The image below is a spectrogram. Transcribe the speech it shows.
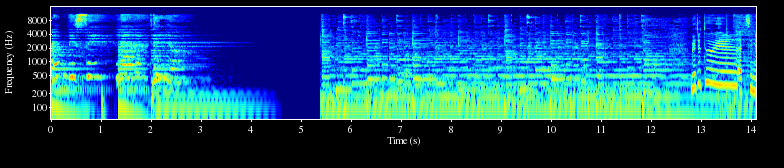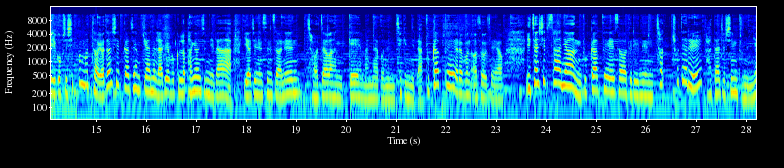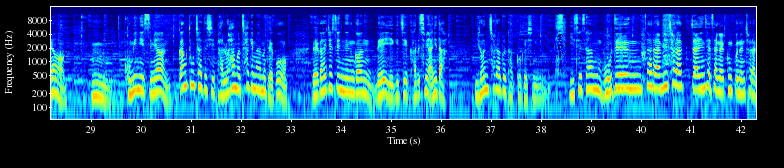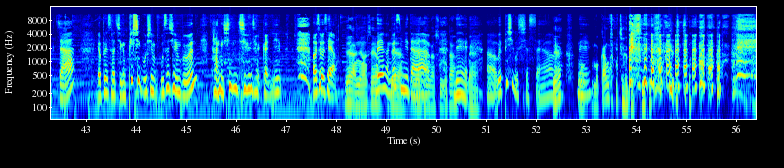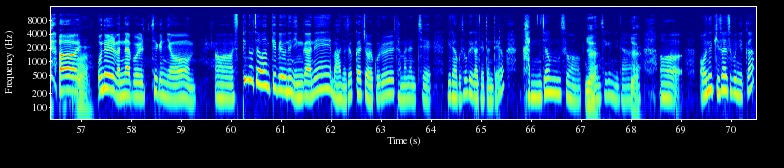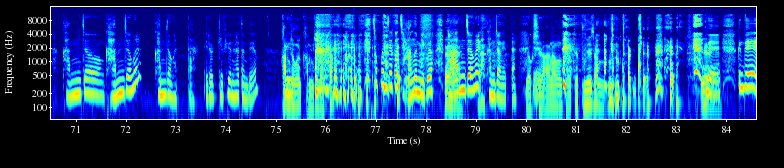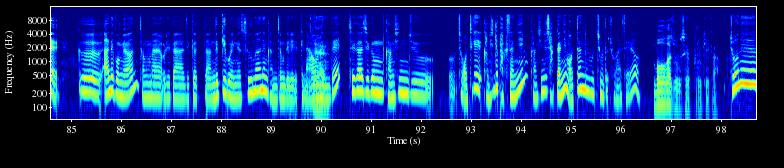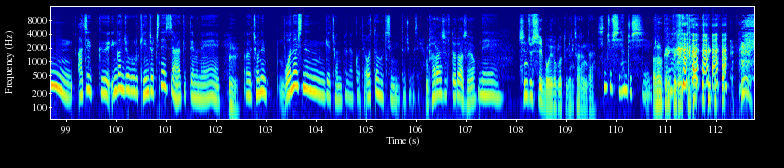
MBC 라디오 매주 토요일 아침 7시 10분부터 8시까지 함께하는 라디오 북클럽 방현주입니다. 이어지는 순서는 저자와 함께 만나보는 책입니다. 북카페 여러분 어서 오세요. 2014년 북카페에서 드리는 첫 초대를 받아주신 분은요. 음, 고민이 있으면 깡통 차듯이 발로 한번 차기만 하면 되고 내가 해줄 수 있는 건 내 얘기지 가르침이 아니다. 이런 철학을 갖고 계신 이 세상 모든 사람이 철학자인 세상을 꿈꾸는 철학자. 옆에서 지금 피식 우시, 웃으시는 분 강신주 작가님 어서 오세요. 예, 안녕하세요. 네, 반갑습니다. 예, 예, 반갑습니다. 네. 어, 왜 피식 웃으셨어요? 예? 네. 뭐, 뭐 깡통 쳐듯이. 어, 네. 오늘 만나볼 책은요. 어, 스피노자와 함께 배우는 인간의 48가지 얼굴을 담아낸 책이라고 소개가 되던데요. 감정 수업이라는 예. 책입니다. 예. 어, 어느 기사에서 보니까 감정, 감정을 감정했다. 이렇게 표현을 하던데요. 감정을 감정했다. 첫 번째 건 장음이고요. 네. 감정을 감정했다. 역시 네. 아나운서 협회 부회장님답게. 예. 네. 근데 그 안에 보면 정말 우리가 느꼈던 느끼고 있는 수많은 감정들이 이렇게 나오는데 예. 제가 지금 강신주 어, 저 어떻게 강신주 박사님, 강신주 작가님 어떤 호칭을 더 좋아하세요? 뭐가 좋으세요, 부르기가? 저는 아직 그 인간적으로 개인적으로 친해지지 않았기 때문에 음. 어, 저는 원하시는 게 전 편할 것 같아요. 어떤 호칭이 더 좋으세요? 편하실 대로 하세요. 네, 신주 씨 뭐 이런 것도 괜찮은데. 신주 씨, 현주 씨. 어, 그래? 그러니까.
